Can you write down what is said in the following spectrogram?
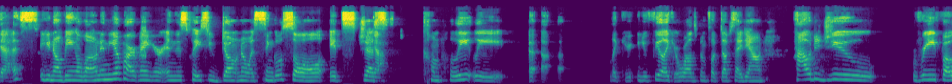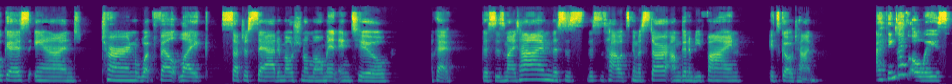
Yes. You know, being alone in the apartment, you're in this place, you don't know a single soul. It's just yeah. completely uh, uh, like you, you feel like your world's been flipped upside down. How did you refocus and turn what felt like such a sad emotional moment into, okay, this is my time. This is, this is how it's going to start. I'm going to be fine. It's go time. I think I've always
